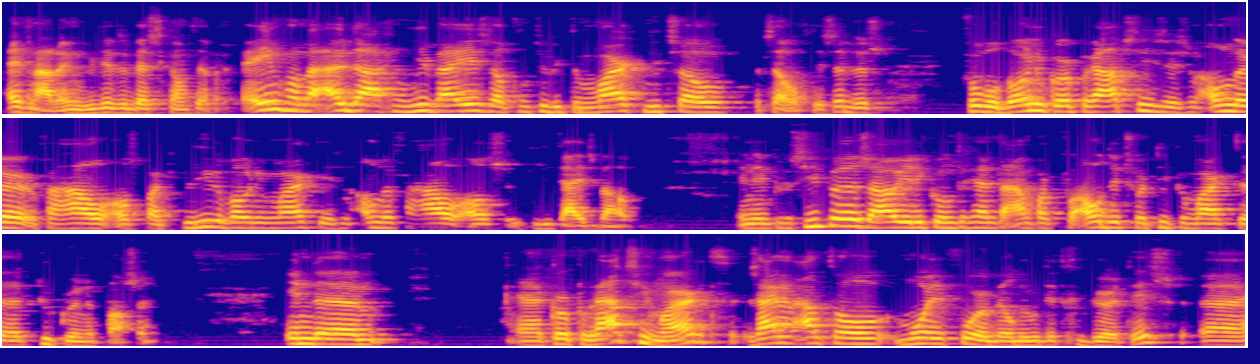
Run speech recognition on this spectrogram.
even nadenken hoe dit het beste kan vertellen. Een van de uitdagingen hierbij is dat natuurlijk de markt niet zo hetzelfde is. Hè? Dus bijvoorbeeld woningcorporaties is een ander verhaal als particuliere woningmarkt, is een ander verhaal als utiliteitsbouw. En in principe zou je die contingente aanpak voor al dit soort type markten toe kunnen passen. In de uh, corporatiemarkt zijn een aantal mooie voorbeelden hoe dit gebeurd is. Uh,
